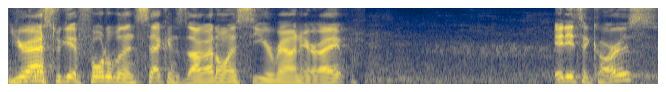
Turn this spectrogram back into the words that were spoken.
Your ass will get folded within seconds, dog. I don't want to see you around here, right? Idiots and cars?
